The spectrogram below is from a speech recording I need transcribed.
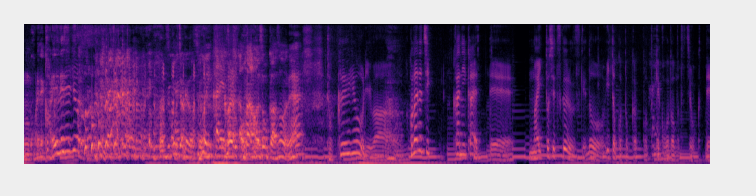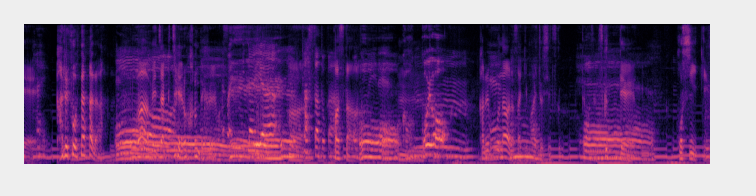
うんこれでカレーです。すごいだけど。すごいカレー作るああそうかそうだね。得意料理はこの間実家に帰って毎年作るんですけどいとことか結構子供たち多くて、はい。カルボナーラはめちゃくちゃ喜んでくれます。イタリア、うんパスタとかパスタ。おかっこようん。カルボナーラ最近毎年作ってます。作って欲しいっていう。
